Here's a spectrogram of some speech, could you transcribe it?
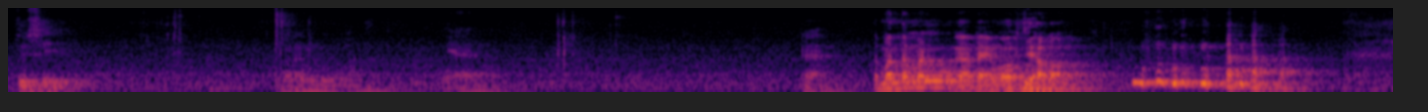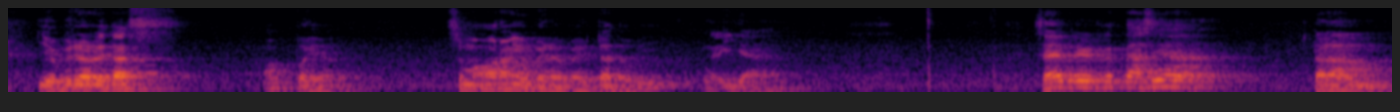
itu sih Orang tua. Ya. Dah. Teman-teman nggak ada yang mau jawab. ya prioritas apa ya semua orang ya beda-beda tapi Nggak iya. Saya prioritasnya dalam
